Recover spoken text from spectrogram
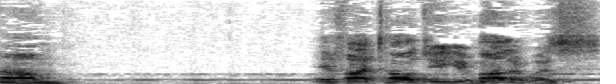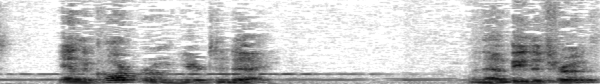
Um, if I told you your mother was in the courtroom here today, would that be the truth?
